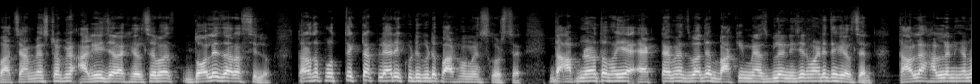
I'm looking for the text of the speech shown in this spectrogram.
বা চ্যাম্পিয়ন্স ট্রফির আগেই যারা খেলছে বা দলে যারা ছিল, তারা তো প্রত্যেকটা প্লেয়ারই খুঁটে খুঁটে পারফরমেন্স করছে। কিন্তু আপনারা তো ভাইয়া একটা ম্যাচ বাদে বাকি ম্যাচগুলো নিজের মাটিতে খেলছেন, তাহলে হারলেন কেন?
